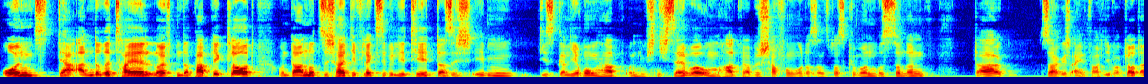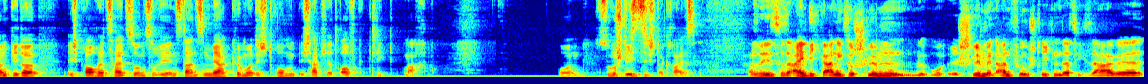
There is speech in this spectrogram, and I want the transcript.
Und der andere Teil läuft in der Public Cloud und da nutze ich halt die Flexibilität, dass ich eben die Skalierung habe und mich nicht selber um Hardwarebeschaffung oder sonst was kümmern muss, sondern da sage ich einfach, lieber Cloud-Anbieter, ich brauche jetzt halt so und so viele Instanzen mehr, kümmere dich drum, ich habe hier drauf geklickt, mach. Und so schließt sich der Kreis. Also ist es eigentlich gar nicht so schlimm, schlimm in Anführungsstrichen, dass ich sage,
